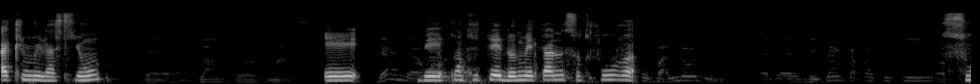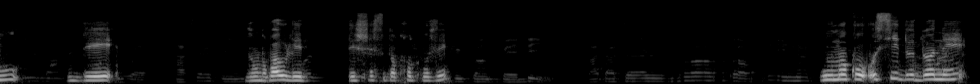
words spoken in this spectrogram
accumulation et des quantités de méthane se trouvent sous des endroits où les déchets sont entreposés. Nous manquons aussi de données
